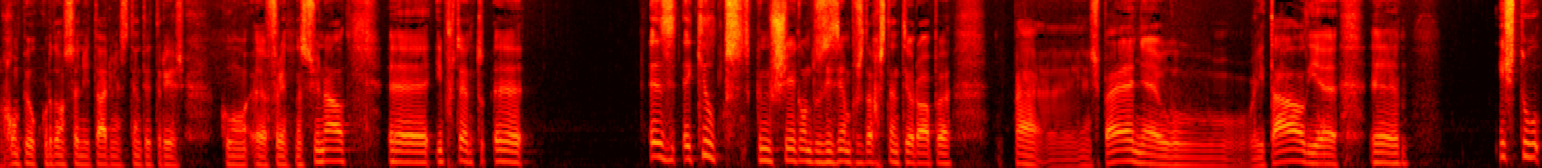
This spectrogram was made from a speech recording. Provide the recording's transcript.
rompeu o cordão sanitário em 73 com a Frente Nacional. E, portanto, aquilo que nos chegam dos exemplos da restante Europa, pá, em Espanha, a Itália, isto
